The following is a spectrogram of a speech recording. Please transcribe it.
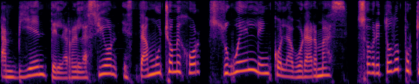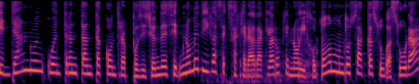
ambiente, la relación está mucho mejor, suelen colaborar más. Sobre todo porque ya no encuentran tanta contraposición de decir, no me digas exagerada, claro que no, hijo. Todo el mundo saca su basura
